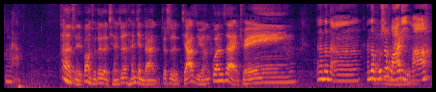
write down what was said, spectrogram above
重新来啊！碳水棒球队的前身很简单，就是甲子园观赛群。噔噔噔噔，难道不是华理吗？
